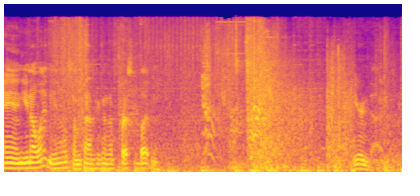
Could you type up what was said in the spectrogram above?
And you know what? You know, sometimes you're gonna press the button. You're done.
